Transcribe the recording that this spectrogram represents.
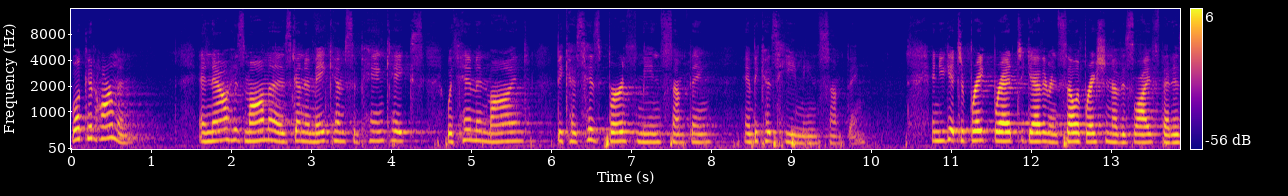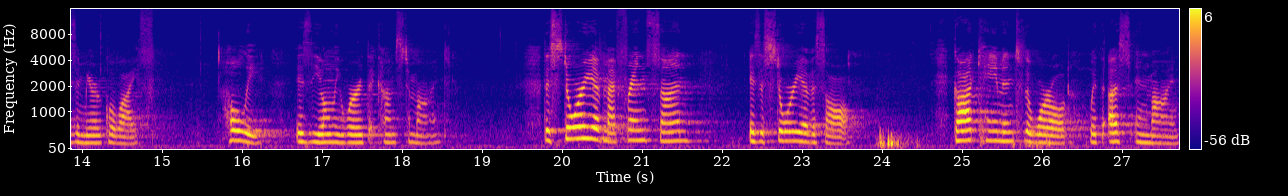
What could harm him? And now his mama is going to make him some pancakes with him in mind because his birth means something and because he means something and you get to break bread together in celebration of his life that is a miracle life. Holy is the only word that comes to mind. The story of my friend's son is a story of us all. God came into the world with us in mind.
